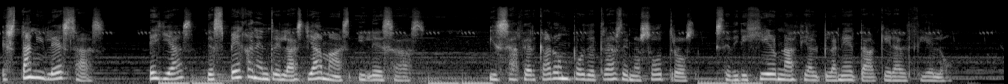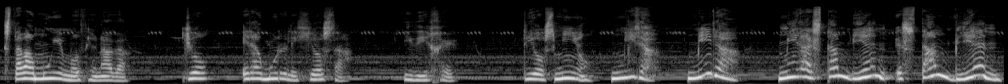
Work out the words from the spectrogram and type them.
Están ilesas. Ellas despegan entre las llamas ilesas y se acercaron por detrás de nosotros y se dirigieron hacia el planeta que era el cielo. Estaba muy emocionada yo era muy religiosa y dije, Dios mío, mira, mira, mira, están bien, están bien.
